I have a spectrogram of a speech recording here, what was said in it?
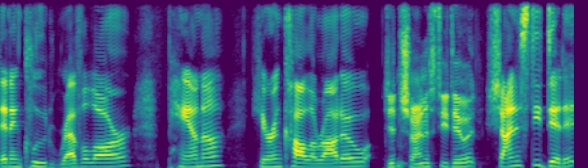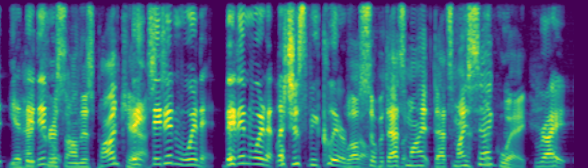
that include Revolar, Pana, here in Colorado. Didn't Shinesty do it? Shinesty did it. You yeah, they didn't. Chris on this podcast. They, they, didn't win it. They didn't win it. Let's just be clear. Well, Phil. so but that's my that's my segue. right.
